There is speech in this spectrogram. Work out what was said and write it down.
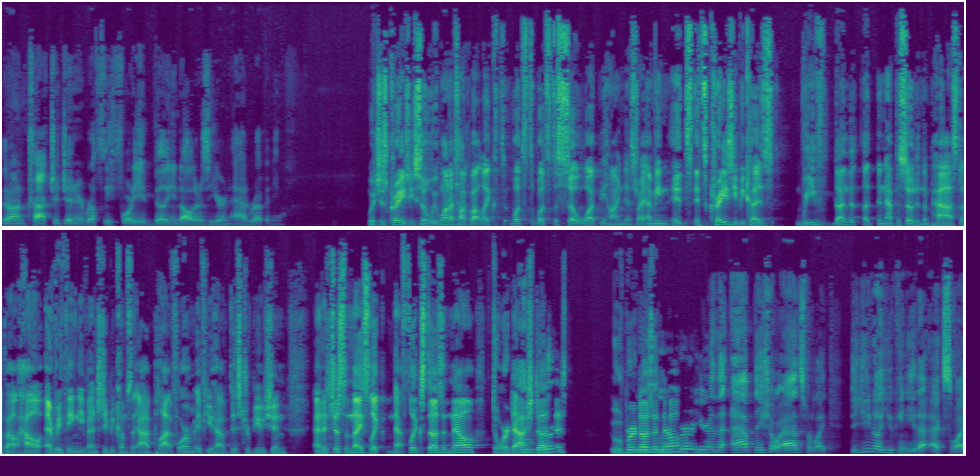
they're on track to generate roughly 48 billion dollars a year in ad revenue. Which is crazy. So we want to talk about like what's what's the so what behind this, right? I mean, it's it's crazy because we've done uh, an episode in the past about how everything eventually becomes an ad platform if you have distribution, and it's just a nice like Netflix does it now, DoorDash Uber? does this, Uber does Uber, it now. You're in the app; they show ads for like did you know you can eat at X, Y,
